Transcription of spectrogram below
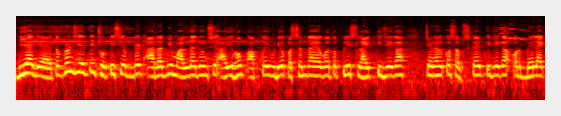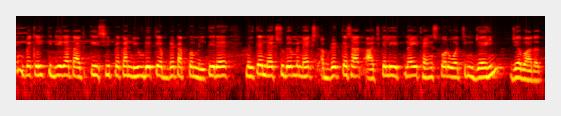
दिया गया है। तो फ्रेंड्स ये थी छोटी सी अपडेट आरआरबी मालदा जोन से आई होप आपको ये वीडियो पसंद आया होगा। तो प्लीज़ लाइक कीजिएगा चैनल को सब्सक्राइब कीजिएगा और बेल आइकन पर क्लिक कीजिएगा ताकि इसी प्रकार न्यू वीडियो की अपडेट आपको मिलती रहे। मिलते हैं नेक्स्ट वीडियो में नेक्स्ट अपडेट के साथ। आज के लिए इतना ही। थैंक्स फॉर वॉचिंग जय हिंद, जय भारत।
